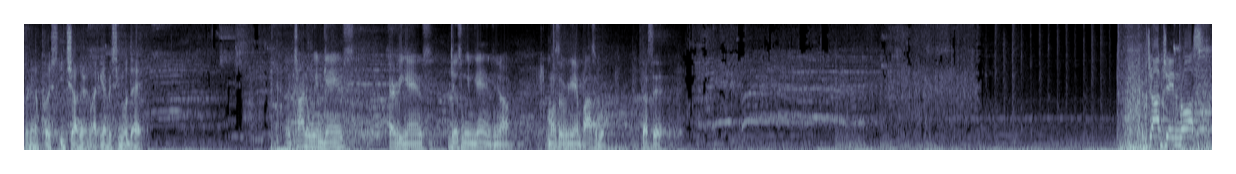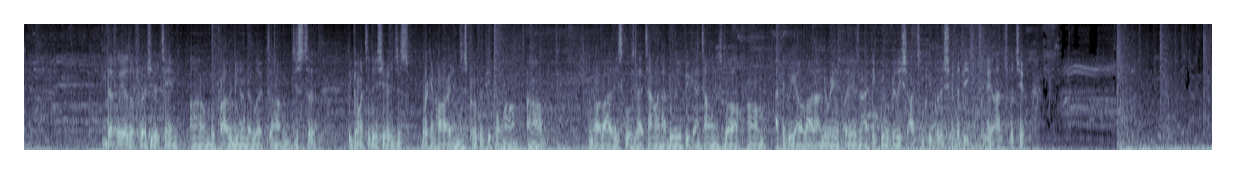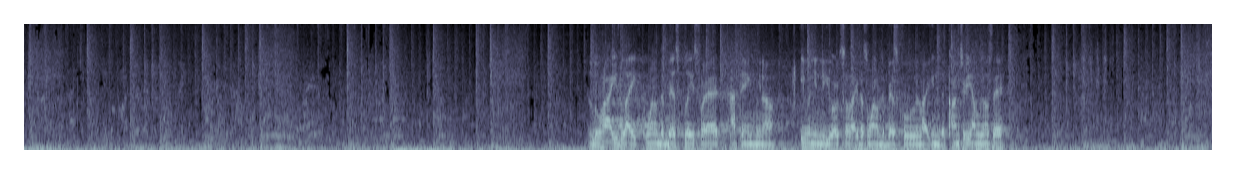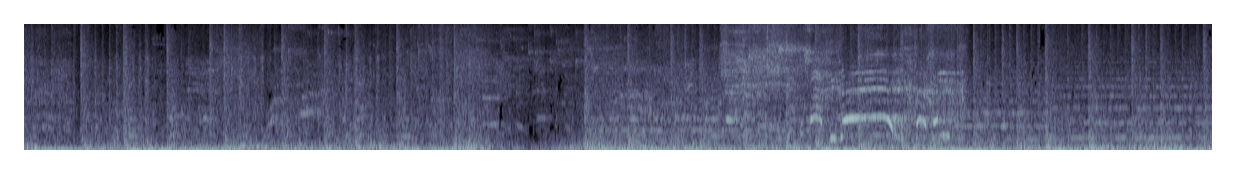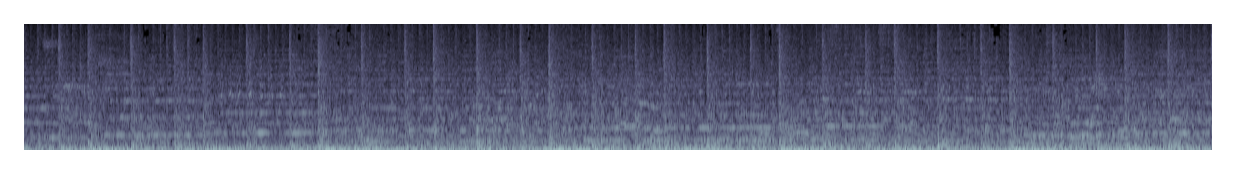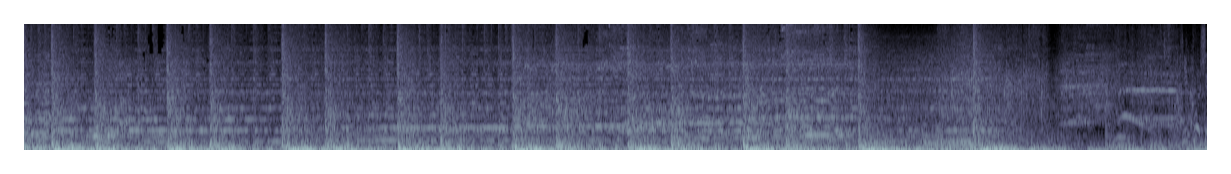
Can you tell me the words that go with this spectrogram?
We're gonna push each other like every single day. We're trying to win games, every games, just win games, you know, most of every game possible. That's it. Good job, Jayden Ross. Definitely as a first year team, um, we'll probably be underlooked. Um, just to, to go into this year just working hard and just proving people wrong. Um, you know, a lot of these schools got talent. I believe we got talent as well. Um, I think we got a lot of underrated players, and I think we will really shock some people this year, to be completely honest with you. LuHi is like one of the best places for that. I think, you know, even in New York, so like that's one of the best schools like in the country, I'm gonna say.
